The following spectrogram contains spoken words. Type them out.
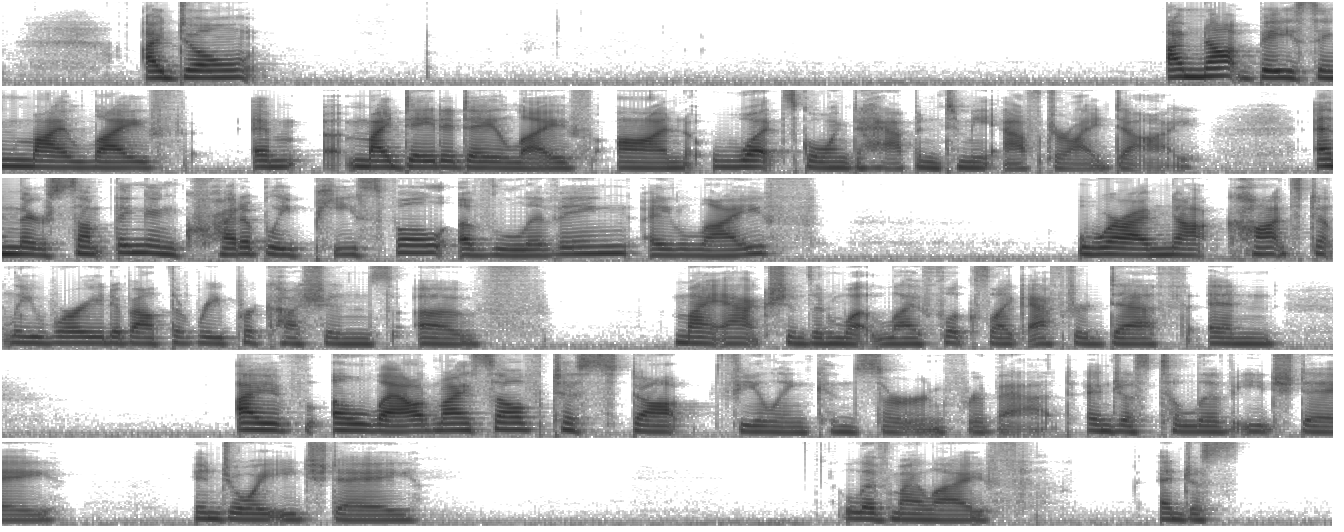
I don't. I'm not basing my life and my day to day life on what's going to happen to me after I die. And there's something incredibly peaceful of living a life where I'm not constantly worried about the repercussions of my actions and what life looks like after death. And I've allowed myself to stop feeling concern for that and just to live each day, enjoy each day, live my life, and just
